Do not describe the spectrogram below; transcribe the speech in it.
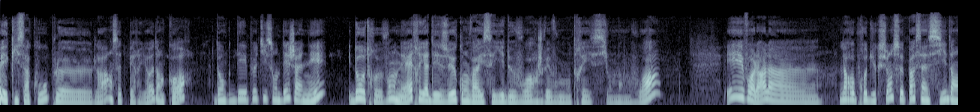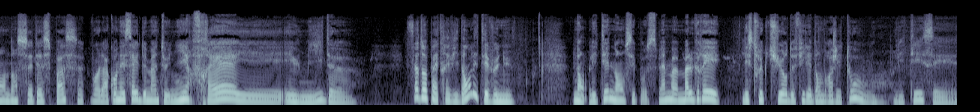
et qui s'accouplent euh, là, en cette période encore. Donc, des petits sont déjà nés, d'autres vont naître. Il y a des œufs qu'on va essayer de voir, je vais vous montrer si on en voit. Et voilà, la, la reproduction se passe ainsi dans, dans cet espace voilà, qu'on essaye de maintenir frais et, et humide. Ça doit pas être évident l'été venu. Non, l'été, non, c'est même malgré les structures de filets d'ombrage et tout, l'été, c'est,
